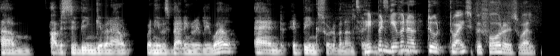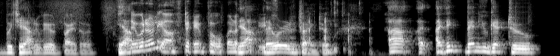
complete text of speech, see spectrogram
um, obviously being given out when he was batting really well and it being sort of an uncertain. He'd been given out to twice before as well, which yeah. he reviewed, by the way. So yeah. they were really after him for one. Yeah, they were really trying to. Uh, I, I, think then you get to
